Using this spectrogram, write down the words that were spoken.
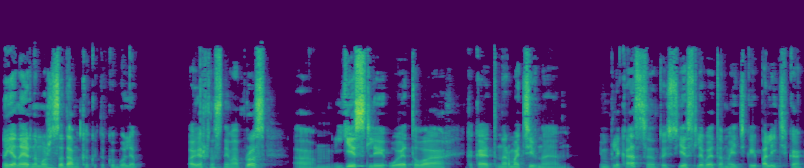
Ну, я, наверное, может, задам какой-то такой более поверхностный вопрос. Есть ли у этого какая-то нормативная импликация, то есть есть ли в этом этика и политика,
